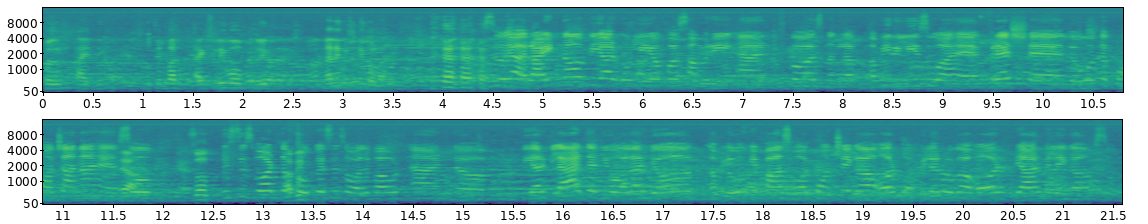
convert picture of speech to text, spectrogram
film I think but actually वो मैंने कुछ नहीं बोला so yeah, right now we are only here for summary and of course मतलब अभी release हुआ है, fresh है, लोगों तक पहुंचाना है. Yeah. So So this is what the focus is all about and uh, we are glad that you all are here. अब लोगों के पास और पहुंचेगा और popular होगा और प्यार मिलेगा. So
